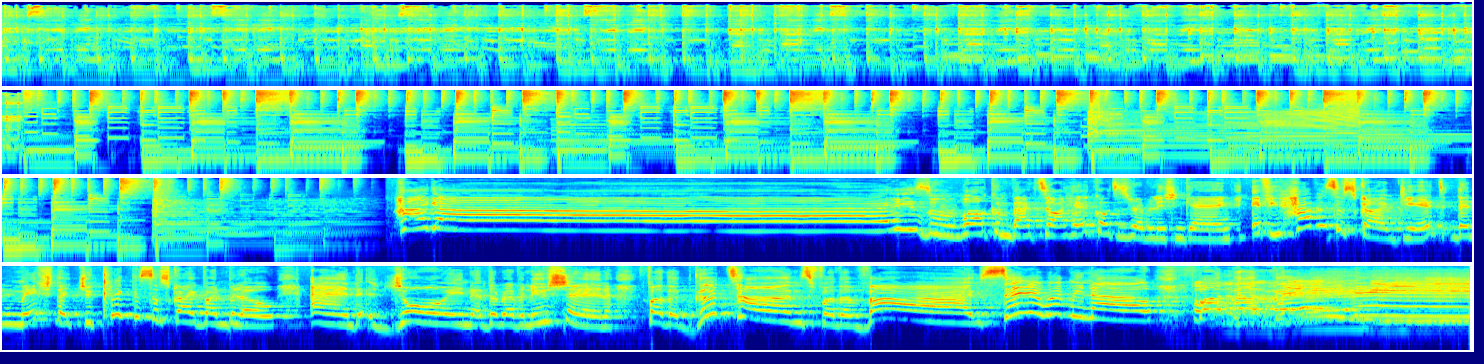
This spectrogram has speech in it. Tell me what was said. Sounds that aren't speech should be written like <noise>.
welcome back to headquarters revolution gang. If you haven't subscribed yet then make sure that you click the subscribe button below and join the revolution for the good times for the vibes. Say it with me now. For, for the, the babies.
